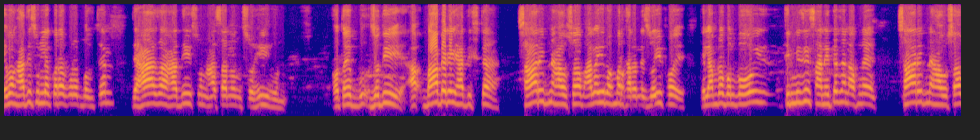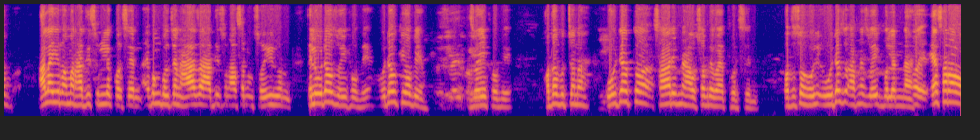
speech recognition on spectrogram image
এবং হাদিস উল্লেখ করার বলছেন যে হাজা হাসানুন অতএব যদি বাবের এই হাদিসটা হাউসাব কারণে জয়ীফ হয়, তাহলে আমরা বলব, ওই তিরমিজি সানিতে যেন আপনি শাহর ইবনে হাউসাব আলাইহির রহমান হাদিস উল্লেখ করছেন এবং বলছেন হাজা হাদিসুন হাসানুন সহিহুন। তাহলে ওটাও জয়ীফ হবে। ওটাও কি হবে? জয়ীফ হবে। কথা বুঝছ না? ওইটাও তো শাহর ইবনে হাউসাব রেবায়াত করছেন। অথচ ওইটা আপনি জয়ীফ বলেন না। এছাড়াও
